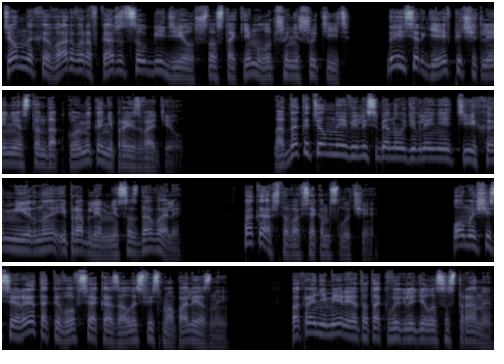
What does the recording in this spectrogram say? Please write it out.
темных и варваров, кажется, убедил, что с таким лучше не шутить, да и Сергей впечатления стендап-комика не производил. Однако темные вели себя на удивление тихо, мирно и проблем не создавали. Пока что, во всяком случае. Помощь Сере так и вовсе оказалась весьма полезной. По крайней мере, это так выглядело со стороны.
